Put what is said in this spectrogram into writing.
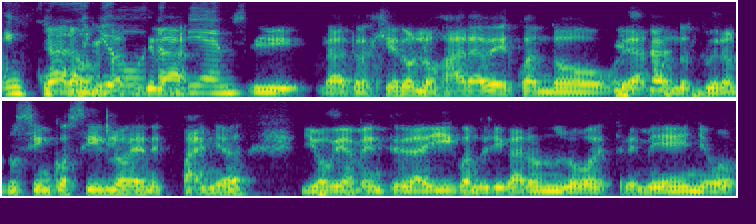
en claro, Cuyo la- también. sí, la trajeron los árabes cuando, eh, cuando estuvieron los cinco siglos en España y obviamente de ahí cuando llegaron los extremeños,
